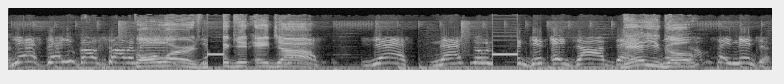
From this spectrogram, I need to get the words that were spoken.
Yes, there you go, Charlamagne. Four words. Get a job. Yes, yes. National get a job day. There you Ninja. go. I'm gonna say ninja.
